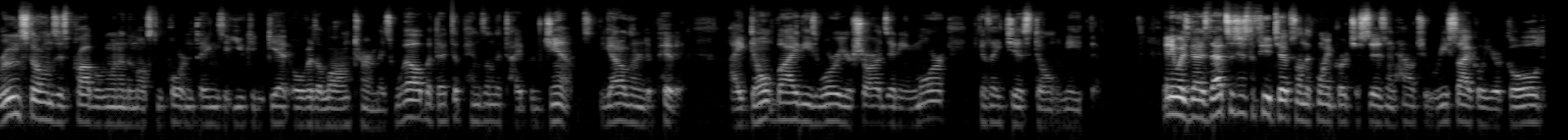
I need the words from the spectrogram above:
Runestones is probably one of the most important things that you can get over the long term as well, but that depends on the type of gems. You got to learn to pivot. I don't buy these warrior shards anymore because I just don't need them. Anyways, guys, that's just a few tips on the coin purchases and how to recycle your gold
